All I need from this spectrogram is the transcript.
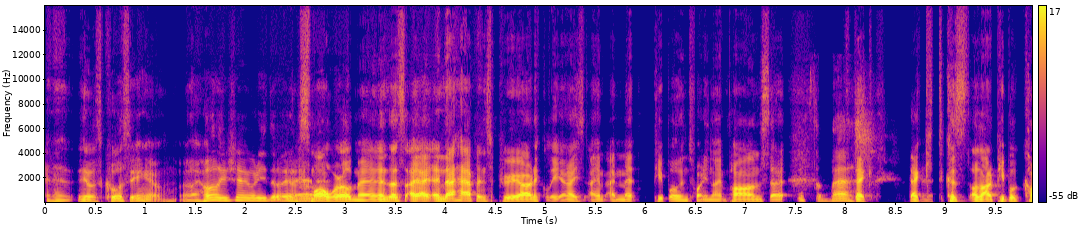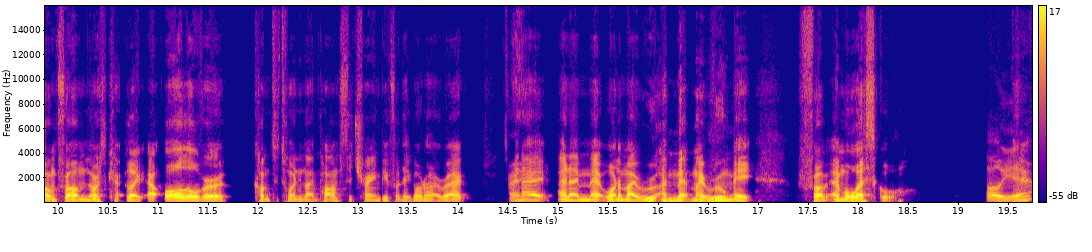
And then it was cool seeing him. I'm like, holy shit, what are you doing? Yeah. small world, man. And that's I, and that happens periodically. And I, I I met people in 29 Palms that It's the best. that that because a lot of people come from North like all over come to 29 Palms to train before they go to Iraq. And I and I met one of my I met my roommate from MOS school oh, yeah.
